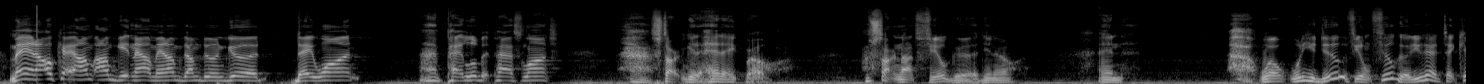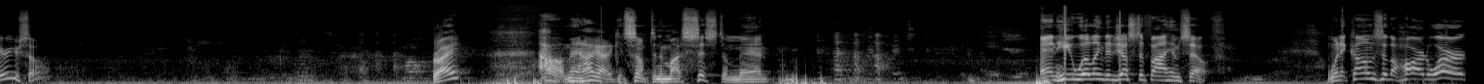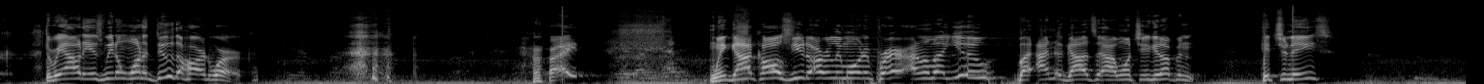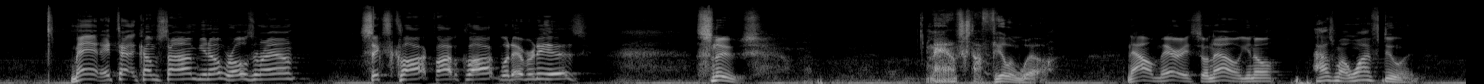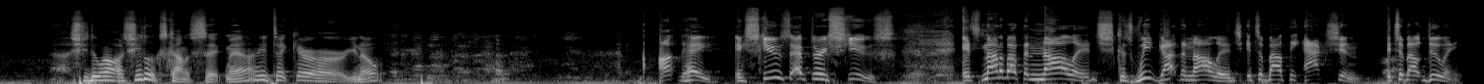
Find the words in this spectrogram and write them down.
man, okay, I'm, I'm getting out, man. I'm, I'm doing good. Day one, a little bit past lunch. Starting to get a headache, bro. I'm starting not to feel good, you know. And, well, what do you do if you don't feel good? You got to take care of yourself. Right? Oh, man, I got to get something in my system, man and he willing to justify himself. When it comes to the hard work, the reality is we don't want to do the hard work. right? When God calls you to early morning prayer, I don't know about you, but I know God said, I want you to get up and hit your knees. Man, it t- comes time, you know, rolls around, six o'clock, five o'clock, whatever it is. Snooze. Man, I'm just not feeling well. Now I'm married, so now, you know, how's my wife doing? Uh, she doing all, she looks kind of sick, man. I need to take care of her, you know? I, hey, excuse after excuse. It's not about the knowledge, because we've got the knowledge. It's about the action, it's about doing.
